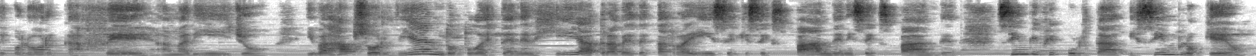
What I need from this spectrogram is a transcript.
de color café, amarillo, y vas absorbiendo toda esta energía a través de estas raíces que se expanden y se expanden sin dificultad y sin bloqueo.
